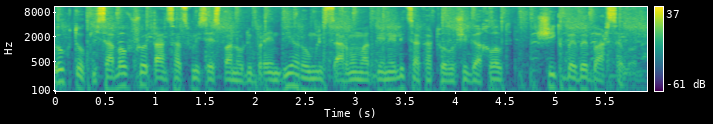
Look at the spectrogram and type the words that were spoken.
ტუკ-ტუკი საბავშვო ტანსაცმლის ესპანური ბრენდია, რომლის წარმომადგენელი საქართველოსში გახლავთ შიკ ბებე ბარსელონა.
